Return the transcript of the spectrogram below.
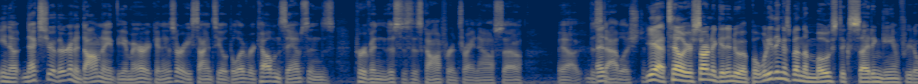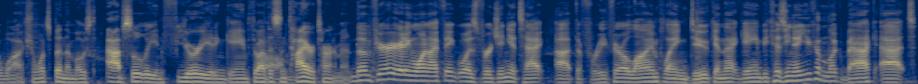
you know next year they're going to dominate the American. It's already signed, sealed, delivered. Kelvin Sampson's proven this is his conference right now, so yeah, established. Yeah, Taylor, you're starting to get into it, but what do you think has been the most exciting game for you to watch, and what's been the most absolutely infuriating game throughout this Um, entire tournament? The infuriating one, I think, was Virginia Tech at the free throw line playing Duke in that game because, you know, you can look back at,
